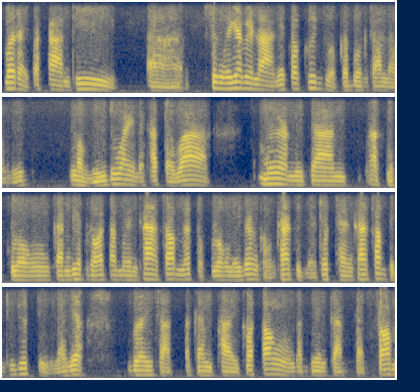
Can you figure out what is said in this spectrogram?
เมื่อไหร่ก็ตามที่ซึ่งระยะเวลาเนี้ก็ขึ้นอยู่กับกระบวนการเหล่านี้เหล่านี้ด้วยนะครับ แต่ว่าเมื่อมีการตกลงกันเรียบร้อยประเมินค่าซ่อมและตกลงในเรื่องของค่าสินไหมทดแทนค่าซ่อมเป็นที่ยุติแล้วเนี่ย บริษัทประกันภัยก็ต้องดำเนินการจัดซ่อม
